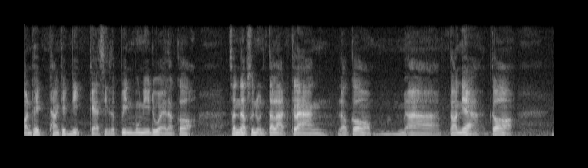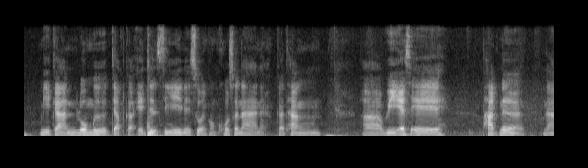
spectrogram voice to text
รณ์ทางเทคนิคแก่ศิลปินพวกนี้ด้วย แล้วก็สนับสนุนตลาดกลาง แล้วก็ตอนนี้ก็มีการร่วมมือจับกับเอเจนซี่ในส่วนของโฆษณาเนี่ยกับทาง VSA Partner นะ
